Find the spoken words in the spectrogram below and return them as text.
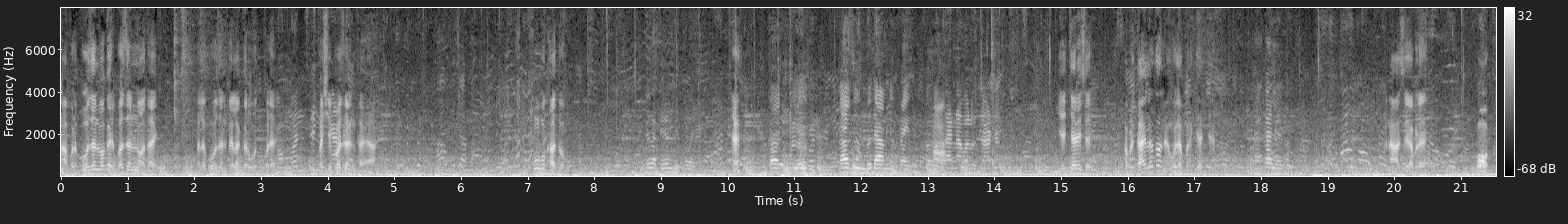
આપણે ભોજન વગર ભજન ન થાય. એટલે ભોજન પહેલાં કરવું જ પડે. પછી ભજન થાય હા. શું શું ખાધું? હે? કાજુ બદામ ને ફ્રાય એ છે? આપણે કાલે હતો ને? ઓલા પણ ગયા ત્યાં. કાલે હતો. અને આ છે આપણે કોક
